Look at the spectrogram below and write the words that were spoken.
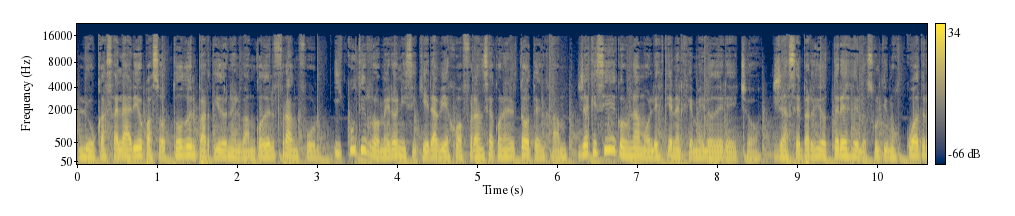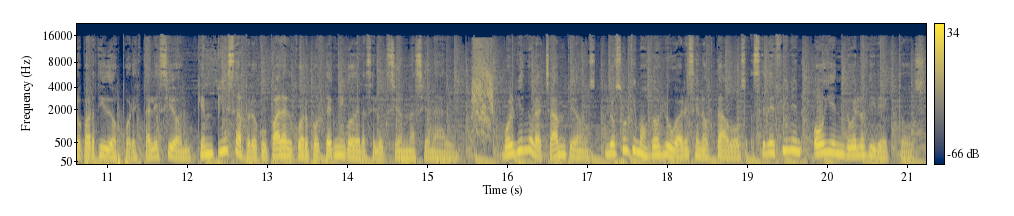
Lucas Alario pasó todo el partido en el banco del Frankfurt y Cuti Romero ni siquiera viajó a Francia con el Tottenham, ya que sigue con una molestia en el gemelo derecho. Ya se perdió tres de los últimos cuatro partidos por esta lesión, que empieza a preocupar al cuerpo técnico de la selección nacional. Volviendo a la Champions, los últimos dos lugares en octavos se definen hoy en duelos directos.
